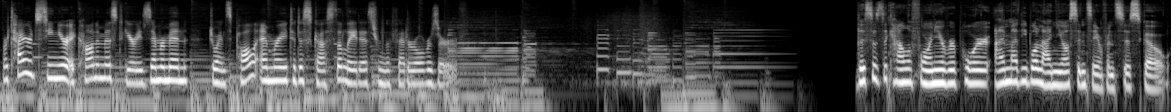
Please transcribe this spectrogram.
retired senior economist Gary Zimmerman joins Paul Emery to discuss the latest from the Federal Reserve. This is the California Report. I'm Madi Bolaños in San Francisco.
